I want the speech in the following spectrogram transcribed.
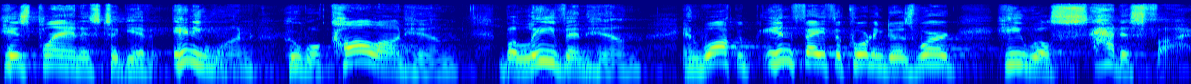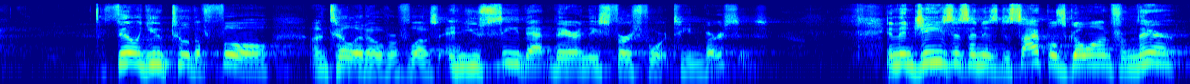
His plan is to give anyone who will call on Him, believe in Him, and walk in faith according to His word, He will satisfy, fill you to the full until it overflows. And you see that there in these first 14 verses. And then Jesus and His disciples go on from there.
